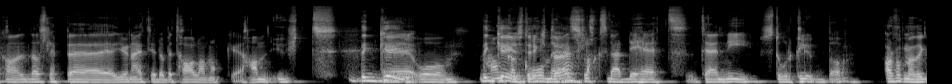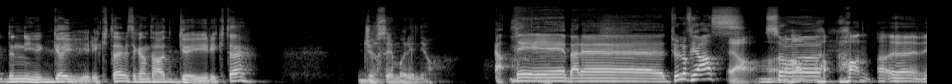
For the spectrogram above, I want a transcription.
kan, da slipper United å betale nok han ut. det gøy, Eh, og det han kan gå med ryktet- en slags verdighet til en ny stor klubb. Og, Har du fått med deg det nye gøy-ryktet? Hvis jeg kan ta et gøy-rykte? José Mourinho. Ja, det er bare tull og fjas. Ja, så han, han, uh,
